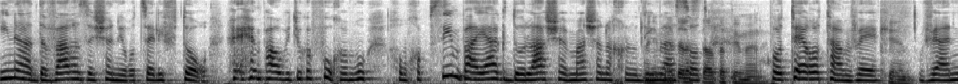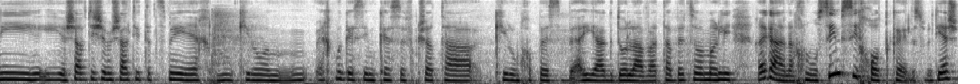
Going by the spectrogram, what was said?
הנה הדבר הזה שאני רוצה לפתור. הם באו בדיוק הפוך, הם אמרו, אנחנו מחפשים בעיה גדולה שמה שאנחנו יודעים לעשות. פותר אותם, ו- כן. ואני ישבתי שם, שאלתי את עצמי, איך, כאילו, איך מגייסים כסף כשאתה כאילו מחפש בעיה גדולה, ואתה בעצם אומר לי, רגע, אנחנו עושים שיחות כאלה, זאת אומרת, יש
